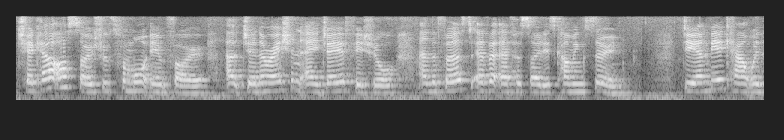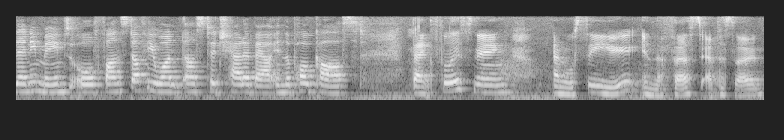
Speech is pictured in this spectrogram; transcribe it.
Check out our socials for more info at Generation AJ Official, and the first ever episode is coming soon. DM the account with any memes or fun stuff you want us to chat about in the podcast. Thanks for listening, and we'll see you in the first episode.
